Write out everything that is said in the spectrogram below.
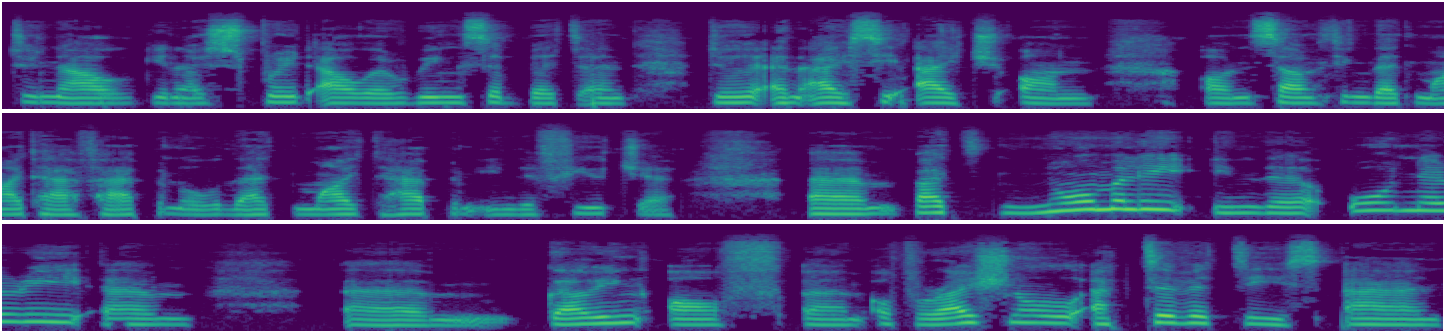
to now you know spread our wings a bit and do an ACH on on something that might have happened or that might happen in the future. Um, but normally in the ordinary um, um, going of um, operational activities and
